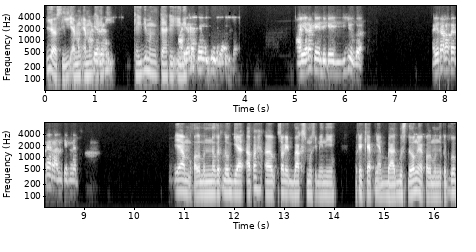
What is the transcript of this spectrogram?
iya sih emang emang Akhirnya. KD KD meng-carry ini Akhirnya KD juga. Akhirnya KD KD juga. Akhirnya keteteran tim net. Ya kalau menurut Gia- apa eh, sorry Bucks musim ini recapnya bagus dong ya? Kalau menurut gue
